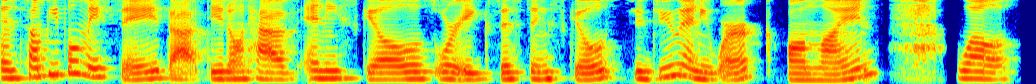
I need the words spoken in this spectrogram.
And some people may say that they don't have any skills or existing skills to do any work online. Well,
